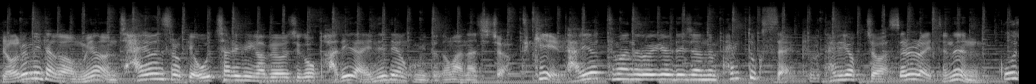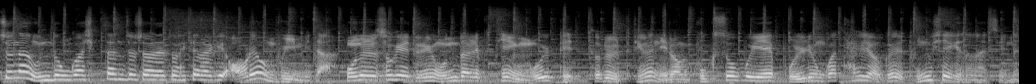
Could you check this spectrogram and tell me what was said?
여름이 다가오면 자연스럽게 옷차림이 가벼워지고 바디 라인에 대한 고민도 더 많아지죠. 특히 다이어트만으로 해결되지 않는 팔뚝살, 피부 탄력 저하, 셀룰라이트는 꾸준한 운동과 식단 조절에도 해결하기 어려운 부위입니다. 오늘 소개해드린 온달리프팅, 올핏, 토르리프팅은 이런 국소 부위의 볼륨과 탄력을 동시에 개선할 수 있는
